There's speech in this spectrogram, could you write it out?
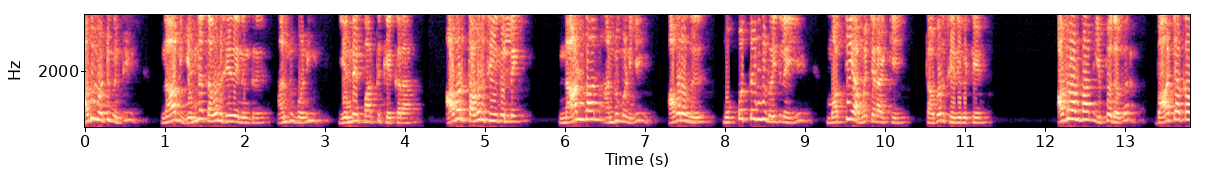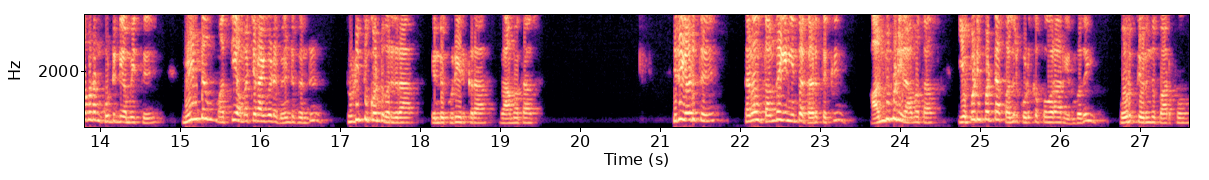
அது மட்டுமின்றி நான் என்ன தவறு செய்தேன் என்று அன்புமணி என்னை பார்த்து கேட்கிறார். அவர் தவறு செய்யவில்லை. நான் தான் அன்புமணியை அவரது முப்பத்தைந்து வயதிலேயே மத்திய அமைச்சராக்கி தவறு செய்துவிட்டேன். அதனால்தான் இப்போது அவர் பாஜகவுடன் கூட்டணி அமைத்து மீண்டும் மத்திய அமைச்சராகிவிட வேண்டும் என்று துடித்துக் கொண்டு வருகிறார் என்று கூறியிருக்கிறார் ராமதாஸ். இதையடுத்து தனது தந்தையின் இந்த கருத்துக்கு அன்புமணி ராமதாஸ் எப்படிப்பட்ட பதில் கொடுக்க போகிறார் என்பதை பொறுத்திருந்து பார்ப்போம்.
